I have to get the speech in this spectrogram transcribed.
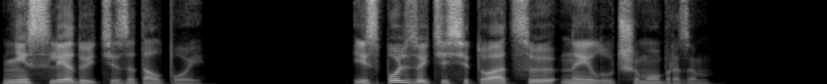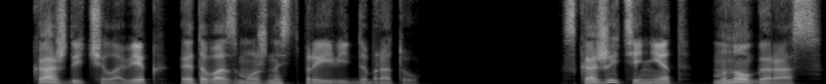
Не следуйте за толпой. Используйте ситуацию наилучшим образом. Каждый человек – это возможность проявить доброту. Скажите «нет» много раз,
